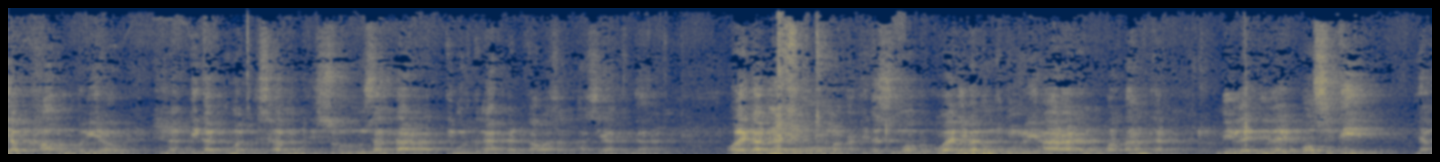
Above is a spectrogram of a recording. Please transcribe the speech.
Setiap tahun beliau dinantikan umat Islam di seluruh Nusantara, Timur Tengah, dan kawasan Asia Tenggara. Oleh karena itu, maka kita semua berkewajiban untuk memelihara dan mempertahankan nilai-nilai positif yang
